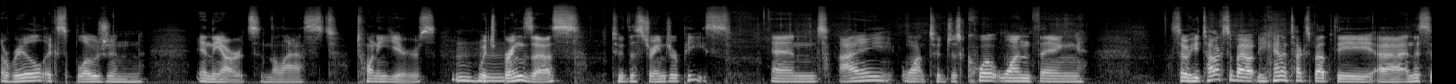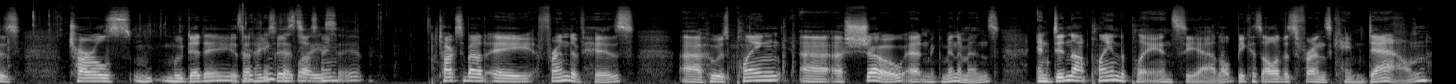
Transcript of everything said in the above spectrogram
a real explosion in the arts in the last 20 years which brings us to the stranger piece and i want to just quote one thing so he talks about he kind of talks about the uh, and this is charles mudede is that I how you say his last name talks about a friend of his uh, who was playing uh, a show at McMenamins and did not plan to play in Seattle because all of his friends came down.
